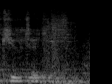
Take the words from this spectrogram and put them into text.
Executed.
